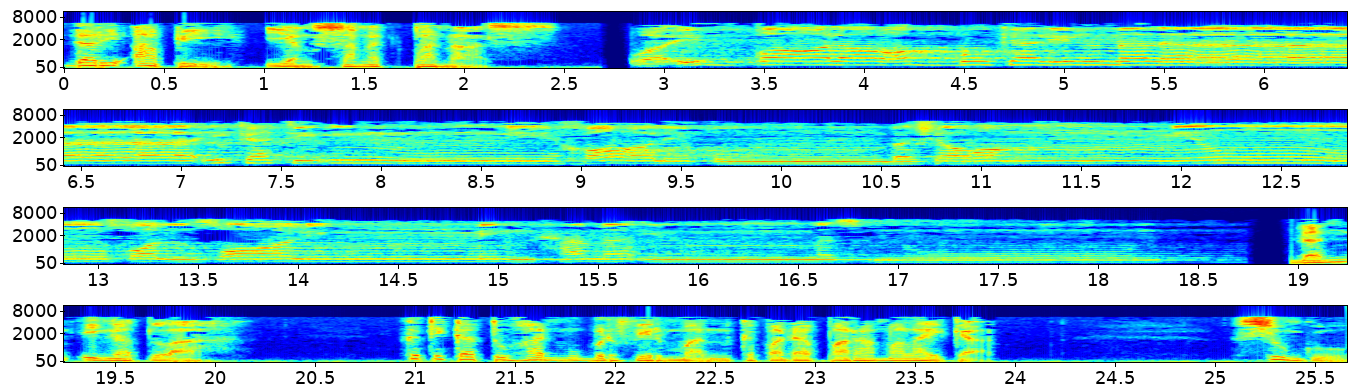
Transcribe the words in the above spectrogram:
dari api yang sangat panas. وَإِذْ قَالَ رَبُّكَ لِلْمَلَائِكَةِ إِنِّي خَالِقٌ بَشَرًا مِّن صَلْصَالٍ مِّنْ حَمَإٍ مَّسْنُونٍ Dan ingatlah ketika Tuhanmu berfirman kepada para malaikat, Sungguh,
